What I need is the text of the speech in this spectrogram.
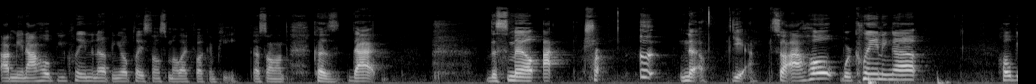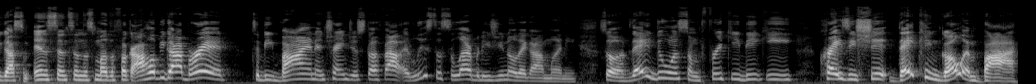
I mean, I hope you clean it up and your place don't smell like fucking pee. That's all. Because that, the smell, I, tr- uh, no, yeah. So I hope we're cleaning up. Hope you got some incense in this motherfucker. I hope you got bread to be buying and changing stuff out. At least the celebrities, you know, they got money. So if they doing some freaky deaky crazy shit, they can go and buy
